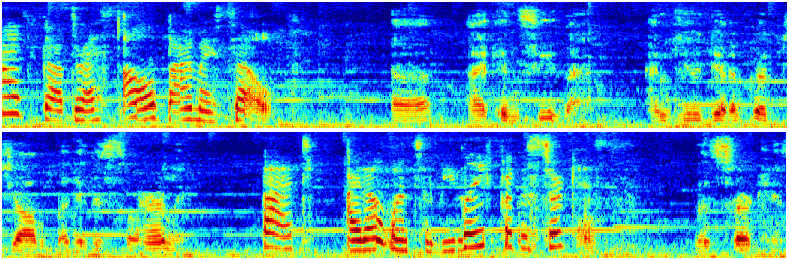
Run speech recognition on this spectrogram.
I've got dressed all by myself. Uh, I can see that. And you did a good job, but it is so early. But I don't want to be late for the circus. The circus.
